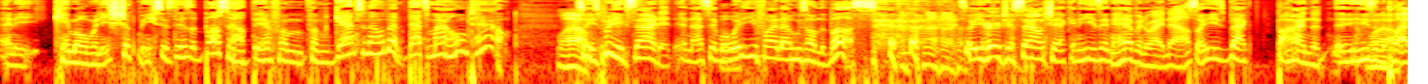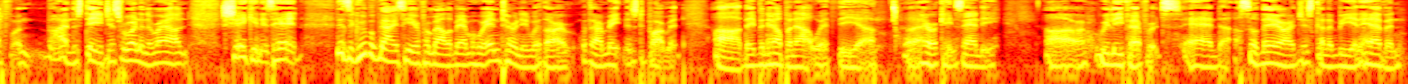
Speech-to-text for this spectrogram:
And he came over and he shook me. He says, "There's a bus out there from from Gadsden, Alabama. That's my hometown." Wow. So he's pretty excited. And I said, Well, where do you find out who's on the bus? so he heard your sound check and he's in heaven right now. So he's back behind the, he's in the platform behind the stage, just running around, shaking his head. There's a group of guys here from Alabama who are interning with our, with our maintenance department. Uh, they've been helping out with the, uh, uh, Hurricane Sandy, uh, relief efforts. And, uh, so they are just going to be in heaven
